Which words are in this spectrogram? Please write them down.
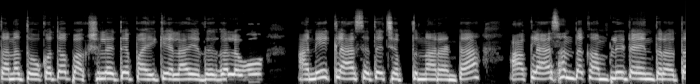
తన తోకతో పక్షులు అయితే పైకి ఎలా ఎదగలవు? అని క్లాస్ అయితే చెప్తున్నారంట. ఆ క్లాస్ అంతా కంప్లీట్ అయిన తర్వాత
